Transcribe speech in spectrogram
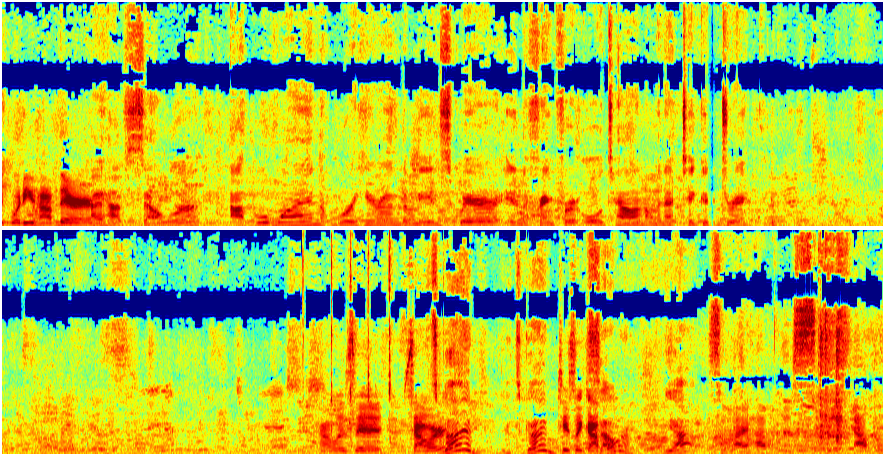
Mike, what do you have there? I have sour apple wine. We're here in the main square in the Frankfurt Old Town. I'm gonna take a drink. How is it? Sour? It's Good. It's good. Tastes like apple? Sour. Yeah. So I have this sweet apple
